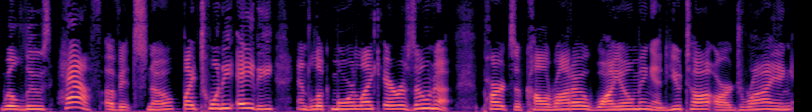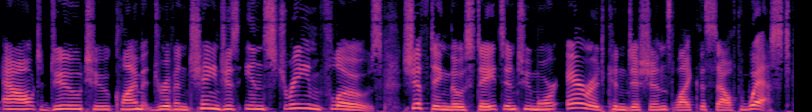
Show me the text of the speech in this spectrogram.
will lose half of its snow by 2080 and look more like Arizona. Parts of Colorado, Wyoming, and Utah are drying out due to climate driven changes in stream flows, shifting those states into more arid conditions like the Southwest.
